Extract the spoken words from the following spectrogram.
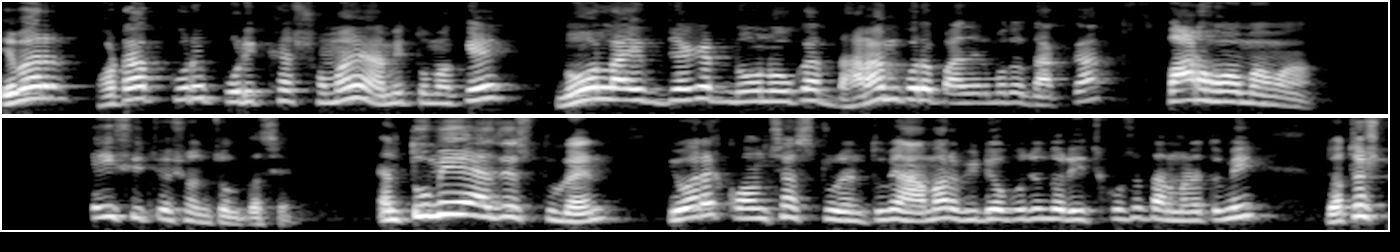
এবার হঠাৎ করে পরীক্ষার সময় আমি তোমাকে নো লাইফ জ্যাকেট নো নৌকা, ধারাম করে পানির মতো ধাক্কা, পার হওয়া মামা। এই সিচুয়েশন চলতেছে। And তুমি as a student you are a conscious student তুমি আমার ভিডিও পর্যন্ত রিচ করছ, তার মানে তুমি যথেষ্ট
